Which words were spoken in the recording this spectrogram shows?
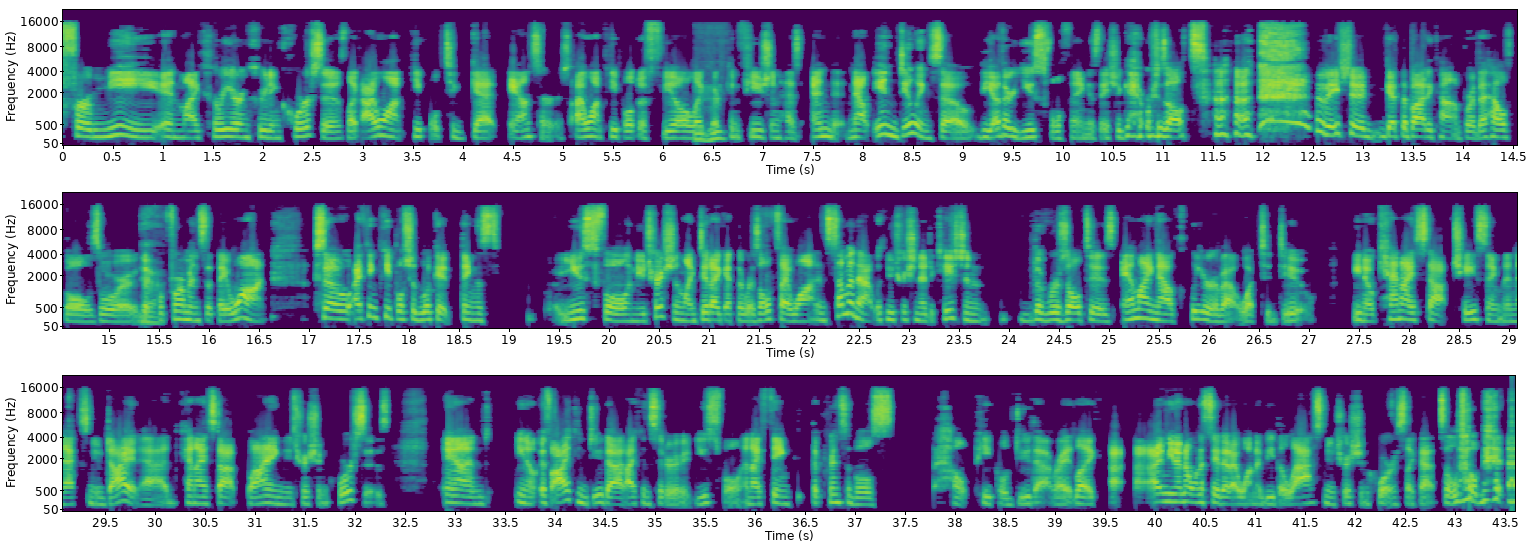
for me in my career in creating courses, like I want people to get answers. I want people to feel like mm-hmm. their confusion has ended. Now, in doing so, the other useful thing is they should get results. they should get the body comp or the health goals or the yeah. performance that they want. So I think people should look at things useful in nutrition like did i get the results i want and some of that with nutrition education the result is am i now clear about what to do you know, can I stop chasing the next new diet ad? Can I stop buying nutrition courses? And you know, if I can do that, I consider it useful. And I think the principles help people do that, right? Like, I, I mean, I don't want to say that I want to be the last nutrition course. Like that's a little bit,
